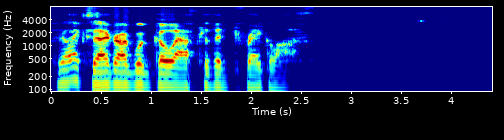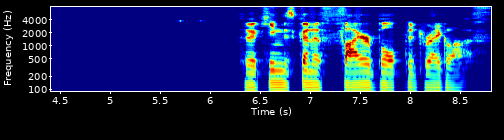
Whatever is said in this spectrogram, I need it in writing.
I feel like Zaghrog would go after the Draegloth. So Hakim is going to firebolt the Draegloth.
